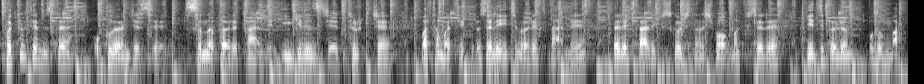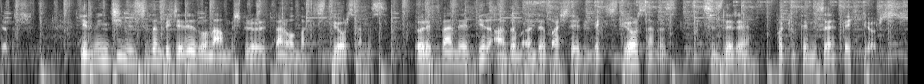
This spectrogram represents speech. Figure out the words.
Fakültemizde okul öncesi, sınıf öğretmenliği, İngilizce, Türkçe, matematik, özel eğitim öğretmenliği ve rehberlik psikoloji danışma olmak üzere 7 bölüm bulunmaktadır. 20. yüzyılın beceriyle donanmış bir öğretmen olmak istiyorsanız, öğretmenle bir adım önde başlayabilmek istiyorsanız sizleri fakültemize bekliyoruz.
